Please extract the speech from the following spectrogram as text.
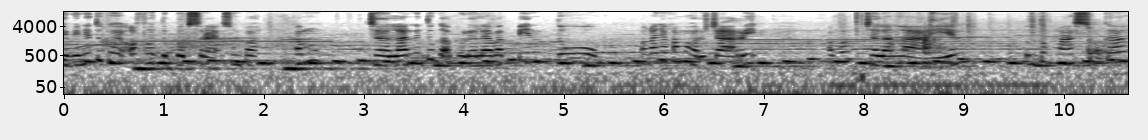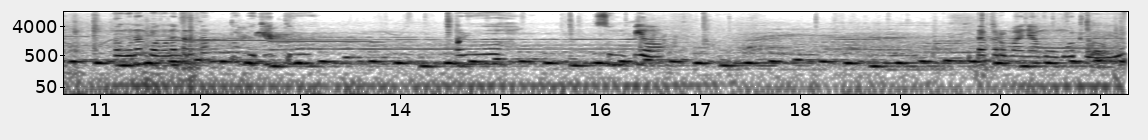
game ini tuh kayak off the box rek. Sumpah. Kamu jalan itu nggak boleh lewat pintu. Makanya kamu harus cari apa jalan lain untuk masuk ke bangunan-bangunan tertentu begitu. Aduh sumpil. Kita ke rumahnya Momo dulu.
